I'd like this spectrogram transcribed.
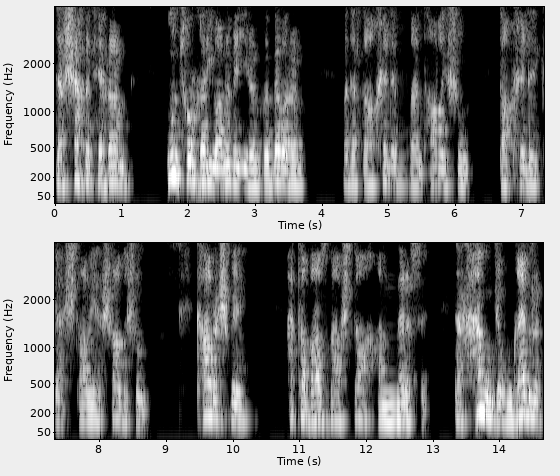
در شهر تهران اونطور غریبانه بگیرن و ببرن و در داخل بندهایشون داخل گشتهای ارشادشون کارش به حتی بازداشتگاه هم نرسه. در همونجا اونقدر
